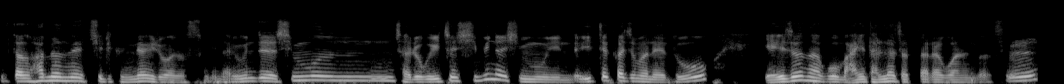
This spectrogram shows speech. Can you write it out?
일단 화면의 질이 굉장히 좋아졌습니다. 이건 이제 신문 자료가 2012년 신문인데 이때까지만 해도 예전하고 많이 달라졌다라고 하는 것을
